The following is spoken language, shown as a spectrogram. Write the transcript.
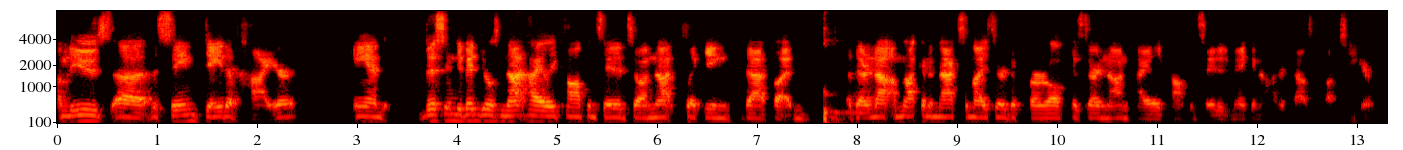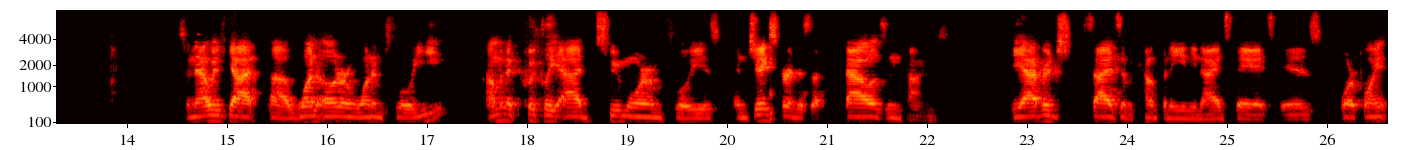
I'm going to use uh, the same date of hire. And this individual is not highly compensated, so I'm not clicking that button. They're not. I'm not going to maximize their deferral because they're non-highly compensated, making a hundred thousand bucks a year. So now we've got uh, one owner, one employee. I'm going to quickly add two more employees, and Jake's heard this a thousand times. The average size of a company in the United States is 4.3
